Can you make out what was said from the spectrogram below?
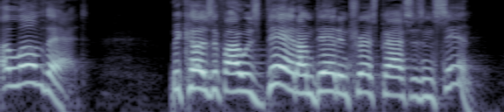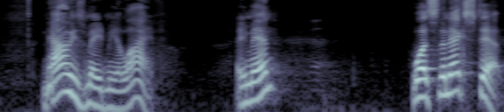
I love that. Because if I was dead, I'm dead in trespasses and sin. Now He's made me alive. Amen? What's the next step?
